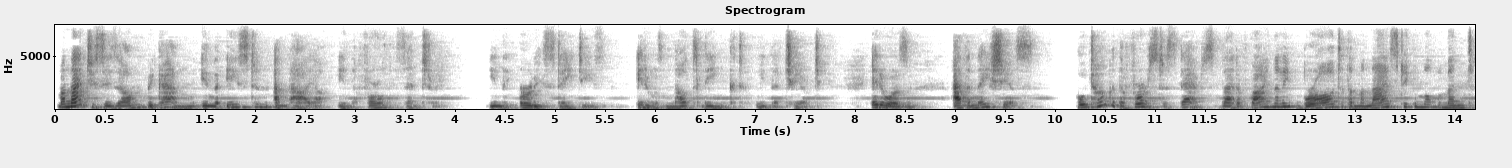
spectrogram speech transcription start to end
Monasticism began in the Eastern Empire in the fourth century. In the early stages, it was not linked with the Church. It was Athanasius who took the first steps that finally brought the monastic movement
